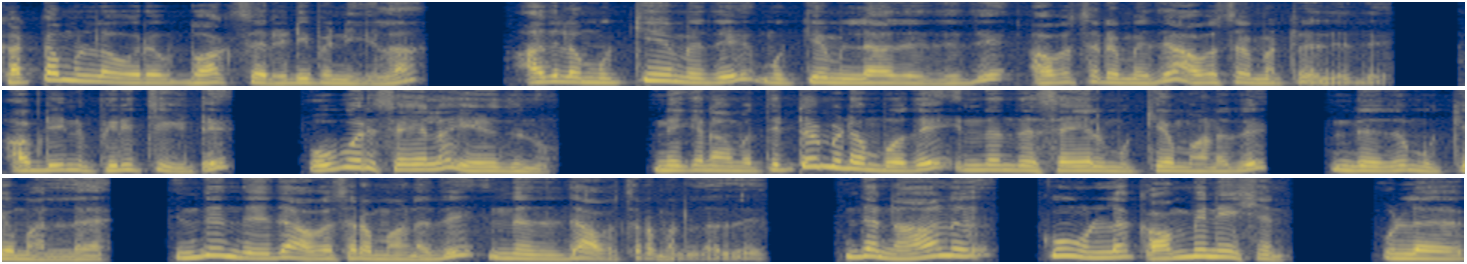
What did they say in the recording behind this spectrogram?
கட்டமுள்ள ஒரு பாக்ஸை ரெடி பண்ணிக்கலாம். அதில் முக்கியம் எது? முக்கியம் இல்லாதது இது அவசரம் எது? அவசரமற்றது இது அப்படின்னு பிரிச்சுக்கிட்டு ஒவ்வொரு செயலாக எழுதணும். இன்றைக்கி நாம் திட்டமிடும் போதே இந்தந்த செயல் முக்கியமானது இந்த இது முக்கியம் அல்ல இந்தந்த இது அவசரமானது இந்தந்த இது அவசரமல்லது. இந்த நாலுக்கும் உள்ள காம்பினேஷன் உள்ள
